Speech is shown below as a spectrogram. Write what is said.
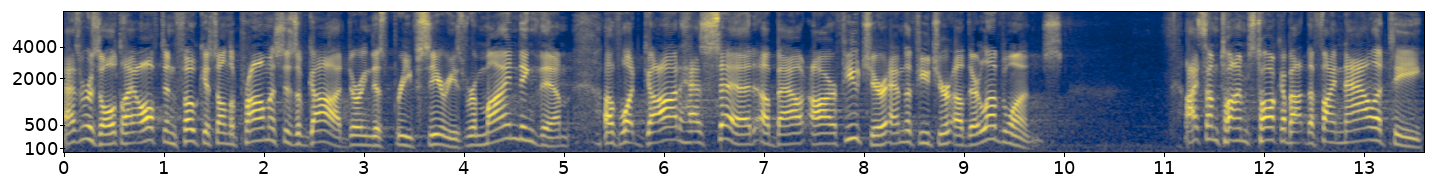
As a result, I often focus on the promises of God during this brief series, reminding them of what God has said about our future and the future of their loved ones. I sometimes talk about the finality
